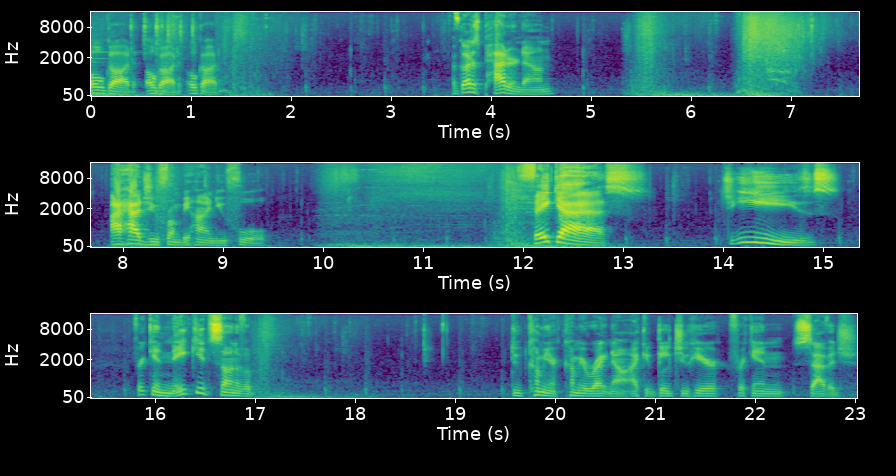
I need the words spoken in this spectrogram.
Oh god, oh god, oh god. I've got his pattern down. I had you from behind, you fool. Fake ass. Jeez. Freaking naked son of a... Dude, come here. Come here right now. I could glitch you here. Freaking savage.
